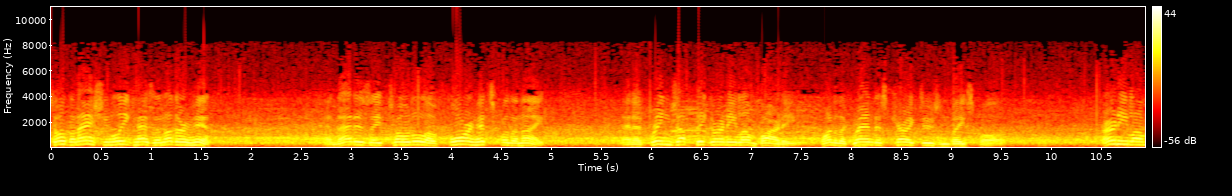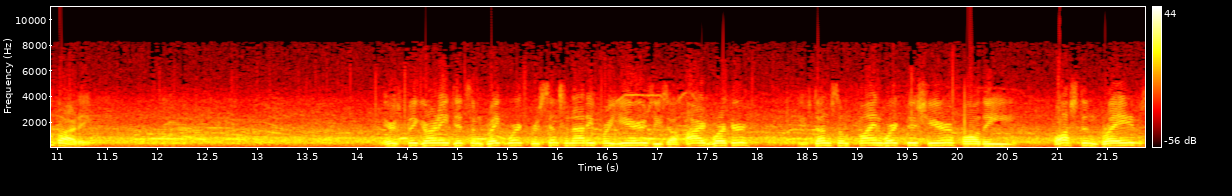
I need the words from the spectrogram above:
So the National League has another hit. And that is a total of four hits for the night. And it brings up Big Ernie Lombardi, one of the grandest characters in baseball. Ernie Lombardi. Here's Big Ernie, did some great work for Cincinnati for years. He's a hard worker. He's done some fine work this year for the Boston Braves.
